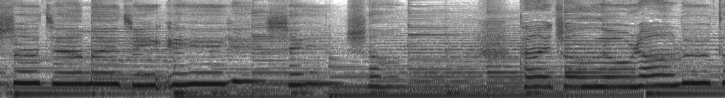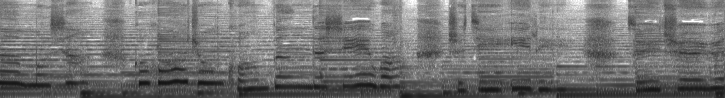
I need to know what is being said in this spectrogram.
世界美景一一欣赏，台行柳染绿的梦想，篝火中狂奔的希望，是记忆里最雀跃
